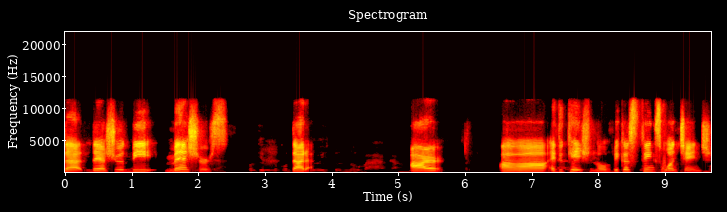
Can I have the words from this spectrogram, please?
that there should be measures that are uh, educational because things won't change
